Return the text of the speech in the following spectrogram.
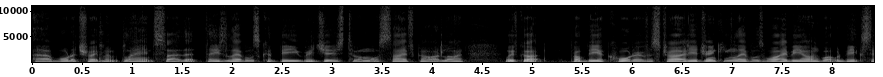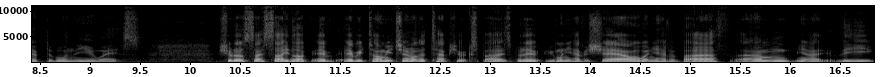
uh, water treatment plants so that these levels could be reduced to a more safe guideline. We've got probably a quarter of Australia drinking levels way beyond what would be acceptable in the US. Should also say, look, every, time you turn on the tap, you're exposed. But when you have a shower, when you have a bath, um, you know the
